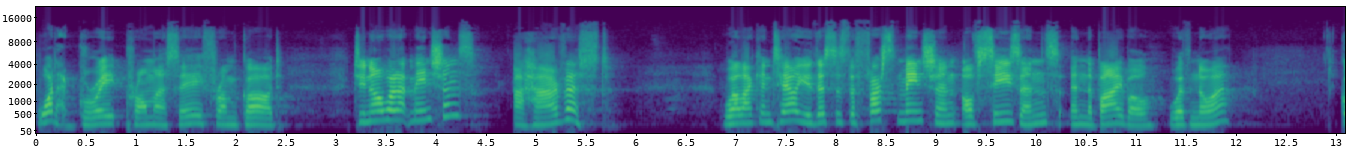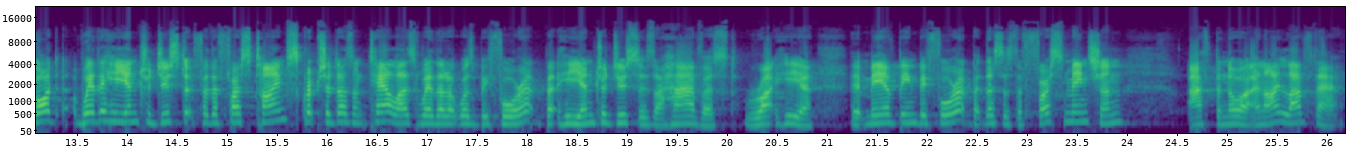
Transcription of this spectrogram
What a great promise, eh, from God. Do you know what it mentions? A harvest. Well, I can tell you this is the first mention of seasons in the Bible with Noah. God, whether he introduced it for the first time, scripture doesn't tell us whether it was before it, but he introduces a harvest right here. It may have been before it, but this is the first mention after Noah. And I love that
